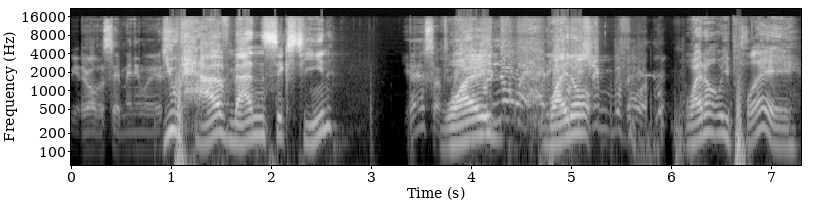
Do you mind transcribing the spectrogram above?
Yeah, they're all the same anyways. You have Madden 16? Yes. I've Why- You know I had why don't- before. Why don't we play?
